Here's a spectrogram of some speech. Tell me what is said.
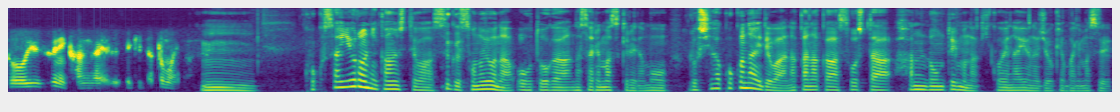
そういうふうに考えるべきだと思います。うん国際世論に関してはすぐそのような応答がなされますけれども、ロシア国内ではなかなかそうした反論というものは聞こえないような状況もあります。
